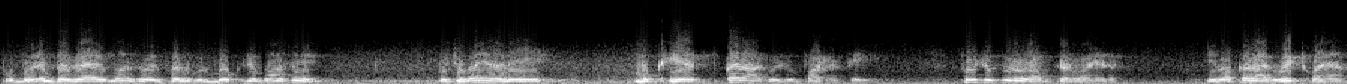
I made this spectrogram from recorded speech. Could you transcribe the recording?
पोइ माँ वियामांसि वरी फल फुल मोकिलियोमांसि پوءِ چيو ڀئي هاڻي مون کي ڪلاڪ جو پاٺ تي. تنهنجو پروگرام ڪرو هينئر چئي مان ڪلاڪ ويٺو آهيان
